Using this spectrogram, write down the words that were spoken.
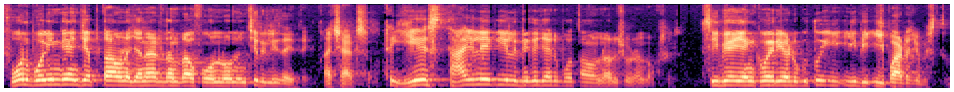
ఫోన్ పోయింది అని చెప్తా ఉన్న జనార్దన్ రావు ఫోన్లో నుంచి రిలీజ్ అవుతాయి ఆ చాట్స్. అంటే ఏ స్థాయిలోకి వీళ్ళు దిగజారిపోతా ఉన్నారు చూడండి ఒకసారి. సిబిఐ ఎంక్వైరీ అడుగుతూ ఈ- ఇది ఈ పాట చూపిస్తూ.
